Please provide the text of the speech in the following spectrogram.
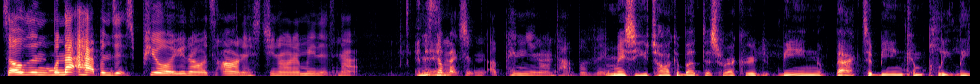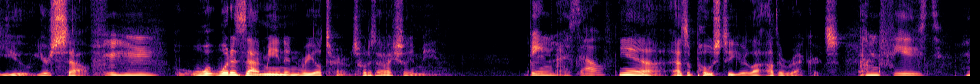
so then when that happens, it's pure. You know, it's honest. You know what I mean? It's not And- there's so much opinion on top of it. Macy, you talk about this record being back to being completely you, yourself. hmm What, what does that mean in real terms? What does that actually mean? Being myself, Yeah, as opposed to your other records. confused.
